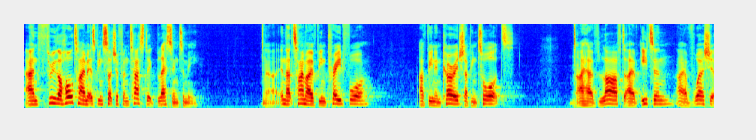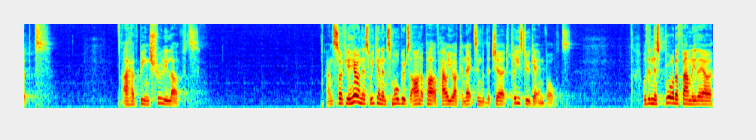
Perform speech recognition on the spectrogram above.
And through the whole time, it has been such a fantastic blessing to me. Uh, in that time, I've been prayed for, I've been encouraged, I've been taught, I have laughed, I have eaten, I have worshipped. I have been truly loved. And so, if you're here on this weekend and small groups aren't a part of how you are connecting with the church, please do get involved. Within this broader family, they are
